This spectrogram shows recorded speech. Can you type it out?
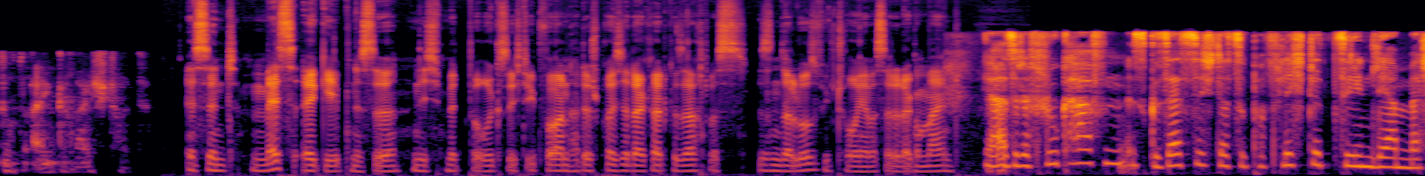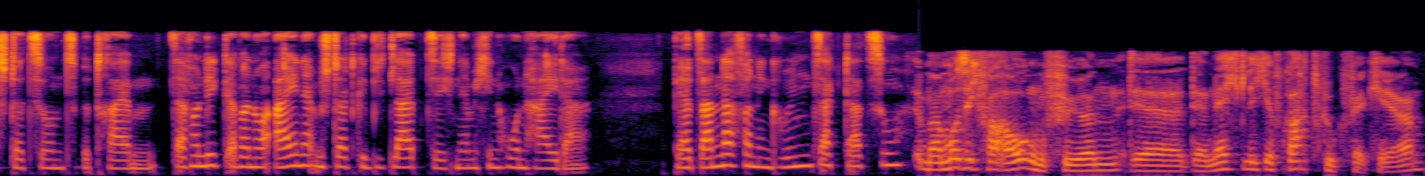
dort eingereicht hat. Es sind Messergebnisse nicht mit berücksichtigt worden, hat der Sprecher da gerade gesagt. Was ist denn da los, Viktoria? Was hat er da gemeint? Ja, also der Flughafen ist gesetzlich dazu verpflichtet, zehn Lärmmessstationen zu betreiben. Davon liegt aber nur eine im Stadtgebiet Leipzig, nämlich in Hohenheida. Bert Sander von den Grünen sagt dazu. Man muss sich vor Augen führen, der, der nächtliche Frachtflugverkehr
